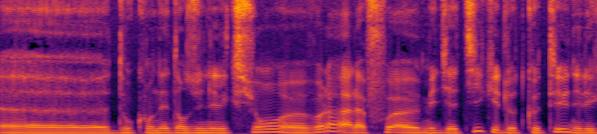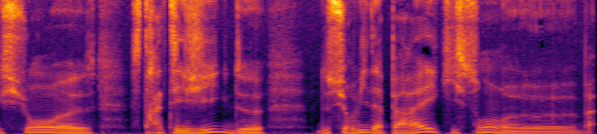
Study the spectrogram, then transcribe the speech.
Euh, donc on est dans une élection voilà, à la fois médiatique et de l'autre côté une élection stratégique de, survie d'appareils qui sont bah,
